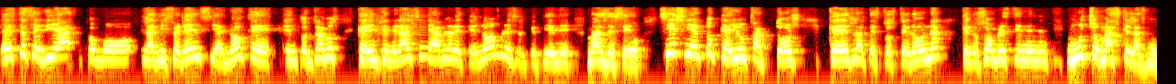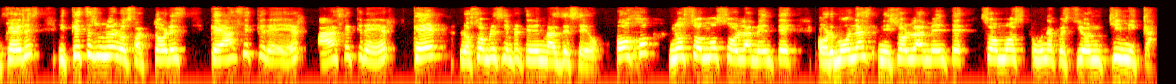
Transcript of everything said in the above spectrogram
esta sería como la diferencia, ¿no? Que encontramos que en general se habla de que el hombre es el que tiene más deseo. Sí es cierto que hay un factor que es la testosterona, que los hombres tienen mucho más que las mujeres y que este es uno de los factores que hace creer, hace creer que los hombres siempre tienen más deseo. Ojo, no somos solamente hormonas ni solamente somos una cuestión química.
